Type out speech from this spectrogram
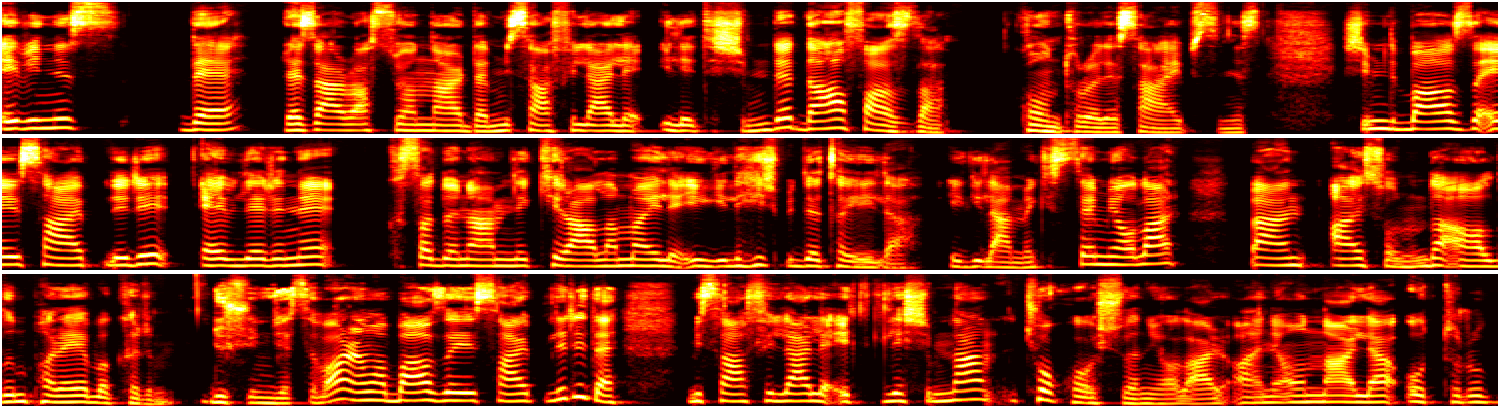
Eviniz de rezervasyonlarda, misafirlerle iletişimde daha fazla kontrole sahipsiniz. Şimdi bazı ev sahipleri evlerini kısa dönemli kiralama ile ilgili hiçbir detayıyla ilgilenmek istemiyorlar. Ben ay sonunda aldığım paraya bakarım düşüncesi var ama bazı ev sahipleri de misafirlerle etkileşimden çok hoşlanıyorlar. Hani onlarla oturup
